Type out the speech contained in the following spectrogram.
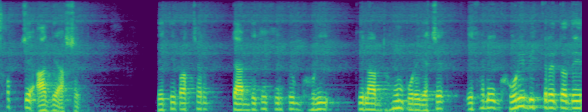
সবচেয়ে আগে আসে। দেখতে পাচ্ছেন চারদিকে কিন্তু ঘুড়ি কেনার ধুম পড়ে গেছে। এখানে ঘুড়ি বিক্রেতাদের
